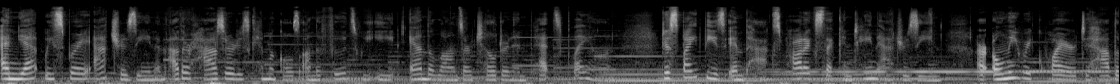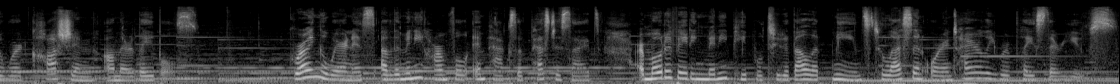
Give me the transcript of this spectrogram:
And yet we spray atrazine and other hazardous chemicals on the foods we eat and the lawns our children and pets play on. Despite these impacts, products that contain atrazine are only required to have the word caution on their labels. Growing awareness of the many harmful impacts of pesticides are motivating many people to develop means to lessen or entirely replace their use.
